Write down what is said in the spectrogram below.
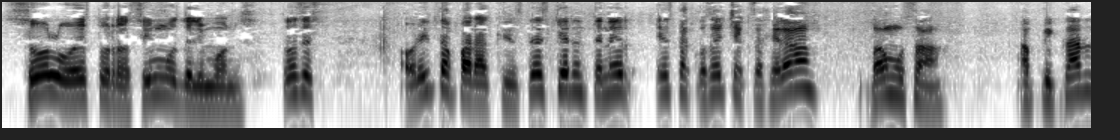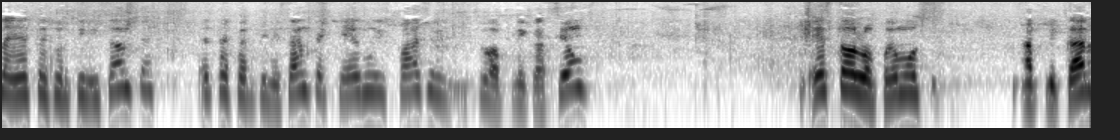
solo estos racimos de limones. Entonces, ahorita para que ustedes quieran tener esta cosecha exagerada, vamos a aplicarle este fertilizante. Este fertilizante que es muy fácil su aplicación. Esto lo podemos aplicar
